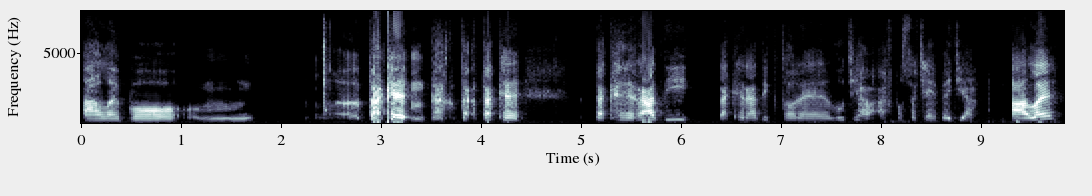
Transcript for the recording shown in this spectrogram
alebo um, také, tak, tak, také, také rady, také rady, ktoré ľudia v podstate aj vedia. Ale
